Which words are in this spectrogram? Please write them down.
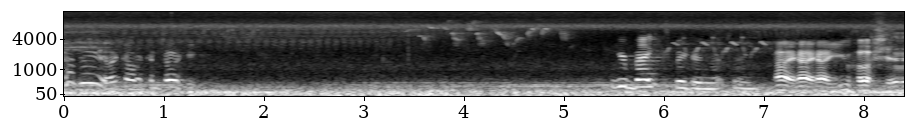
I did. I caught a Kentucky. Your bait's bigger than that thing. Hey, hey, hey, you hush it.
